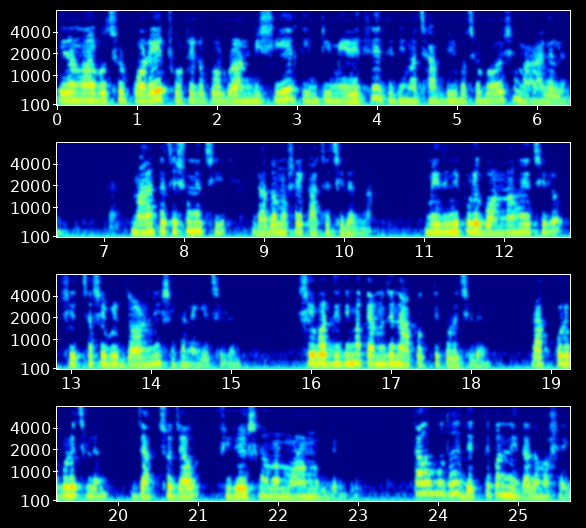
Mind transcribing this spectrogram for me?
এরা নয় বছর পরে ঠোঁটের ওপর ব্রণ বিষিয়ে তিনটি মেয়ে রেখে দিদিমা ছাব্বিশ বছর বয়সে মারা গেলেন। মার কাছে শুনেছি দাদামশাই কাছে ছিলেন না। মেদিনীপুরে বন্যা হয়েছিল, স্বেচ্ছাসেবীর দল নিয়ে সেখানে গেছিলেন। সেবার দিদিমা কেন যেন আপত্তি করেছিলেন। রাগ করে বলেছিলেন, যাচ্ছ, যাও, ফিরে এসে আমার মরা মুখ দেখবে। তাও বোধহয় দেখতে পাননি দাদামশাই।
